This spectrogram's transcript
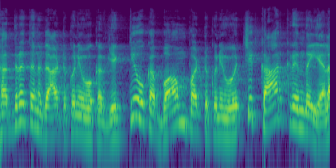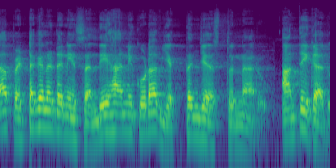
భద్రతను దాటుకుని ఒక వ్యక్తి ఒక బాంబు పట్టుకుని వచ్చి కార్ క్రింద ఎలా పెట్టగలడనే సందేహాన్ని కూడా వ్యక్తం చేస్తున్నారు. అంతేకాదు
